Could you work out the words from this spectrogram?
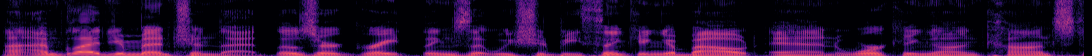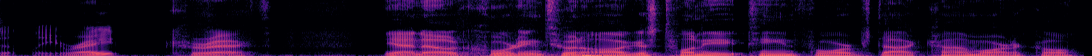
I- I'm glad you mentioned that. Those are great things that we should be thinking about and working on constantly, right? Correct. Yeah, no, according to an August 2018 Forbes.com article,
